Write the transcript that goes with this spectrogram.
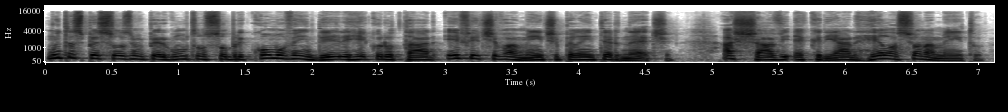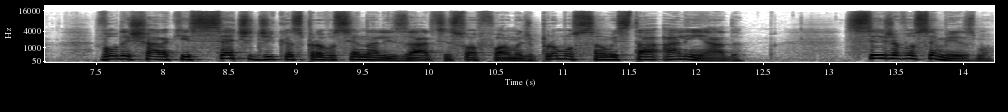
Muitas pessoas me perguntam sobre como vender e recrutar efetivamente pela internet. A chave é criar relacionamento. Vou deixar aqui sete dicas para você analisar se sua forma de promoção está alinhada. Seja você mesmo.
